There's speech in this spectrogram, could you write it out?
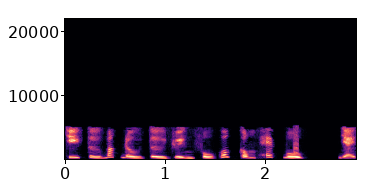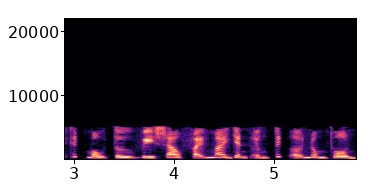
chỉ từ bắt đầu từ chuyện phủ quốc công ép buộc, giải thích mẫu tử vì sao phải mai danh ẩn tích ở nông thôn,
